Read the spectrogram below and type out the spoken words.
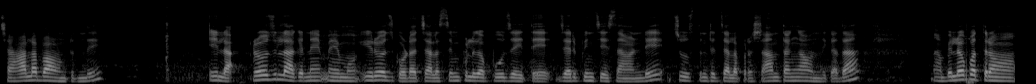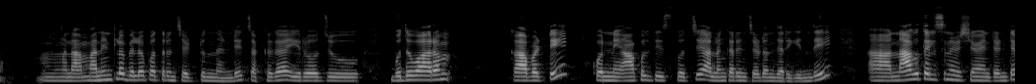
చాలా బాగుంటుంది. ఇలా రోజులాగానే మేము ఈరోజు కూడా చాలా సింపుల్గా పూజ అయితే జరిపించేసామండి చూస్తుంటే చాలా ప్రశాంతంగా ఉంది కదా. బిలోపత్రం మన మన ఇంట్లో బిలోపత్రం చెట్టు ఉందండి చక్కగా ఈరోజు బుధవారం కాబట్టి కొన్ని ఆకులు తీసుకొచ్చి అలంకరించడం జరిగింది. నాకు తెలిసిన విషయం ఏంటంటే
